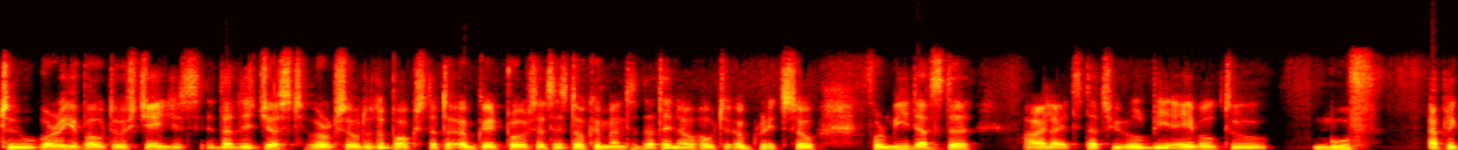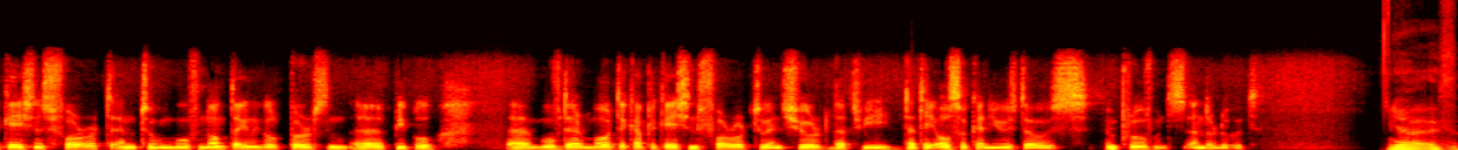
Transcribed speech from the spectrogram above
to worry about those changes. That it just works out of the box. That the upgrade process is documented. That they know how to upgrade. So for me, that's the highlight. That we will be able to move applications forward and to move non-technical person uh, people uh, move their Mautic application forward to ensure that we that they also can use those improvements under the hood. Yeah, if,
